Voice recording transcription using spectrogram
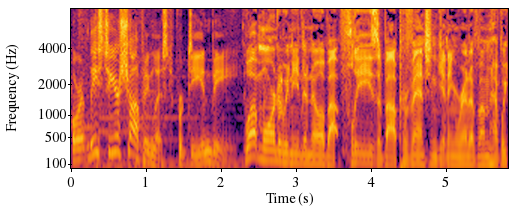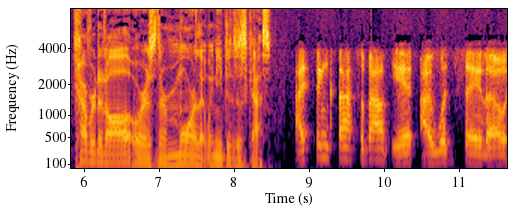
or at least to your shopping list for D&B. What more do we need to know about fleas, about prevention, getting rid of them? Have we covered it all or is there more that we need to discuss? I think that's about it. I would say, though,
